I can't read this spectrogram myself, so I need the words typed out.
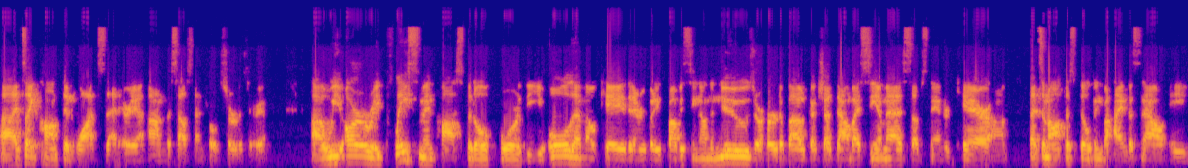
Uh, it's like Compton, Watts, that area, um, the South Central service area. Uh, we are a replacement hospital for the old MLK that everybody's probably seen on the news or heard about. Got shut down by CMS, substandard care. Um, that's an office building behind us now. A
